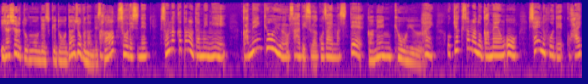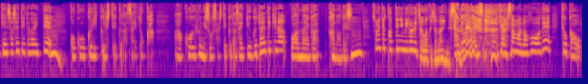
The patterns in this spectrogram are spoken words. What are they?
いらっしゃると思うんですけど、はい、大丈夫なんですか？そうですね。そんな方のために、画面共有のサービスがございまして。画面共有。はい。お客様の画面を社員の方でこう拝見させていただいて、うん、ここをクリックしてくださいとか、あこういうふうに操作してくださいっていう具体的なご案内が可能です。うん、それで勝手に見られちゃうわけじゃないんですよね。あ、ではないです。お客様の方で許可を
